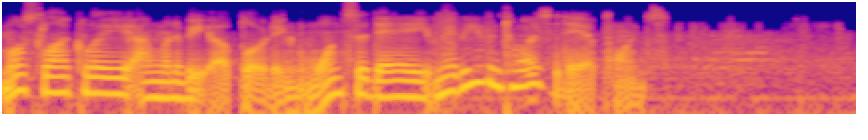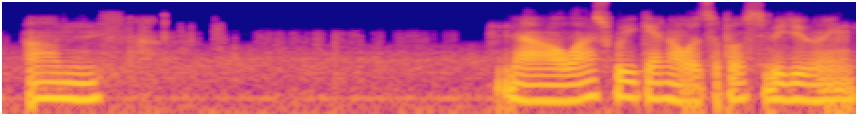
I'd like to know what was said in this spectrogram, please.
most likely I'm gonna be uploading once a day, maybe even twice a day at points. Um now last weekend I was supposed to be doing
